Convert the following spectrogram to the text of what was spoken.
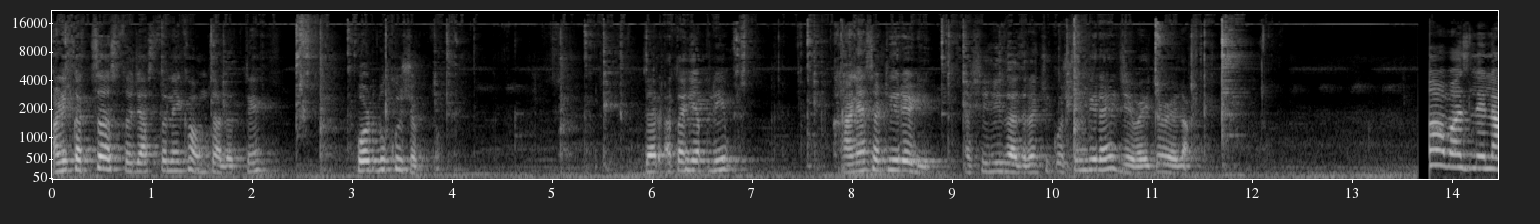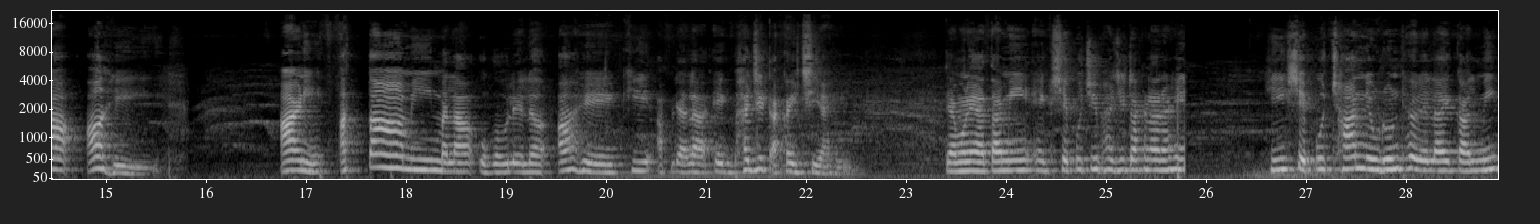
आणि कच्चं असतं जास्त नाही खाऊन चालत ते. पोट दुखू शकतो. तर आता ही आपली खाण्यासाठी रेडी अशी ही गाजराची कोशिंबीर आहे जेवायच्या वेळेला. वाजलेला आहे. आणि आत्ता मी मला उगवलेलं आहे की आपल्याला एक भाजी टाकायची आहे. त्यामुळे आता मी एक शेपूची भाजी टाकणार आहे. ही शेपू छान निवडून ठेवलेला आहे काल मी.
